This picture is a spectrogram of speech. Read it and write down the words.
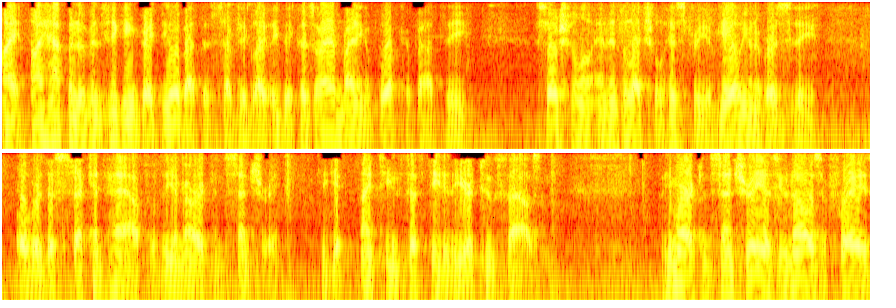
I, I happen to have been thinking a great deal about this subject lately because I am writing a book about the social and intellectual history of Yale University over the second half of the American century, 1950 to the year 2000. The American century, as you know, is a phrase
